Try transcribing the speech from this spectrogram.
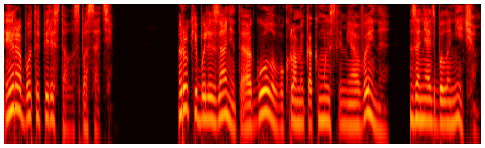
и работа перестала спасать. Руки были заняты, а голову, кроме как мыслями о Вейне, занять было нечем.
